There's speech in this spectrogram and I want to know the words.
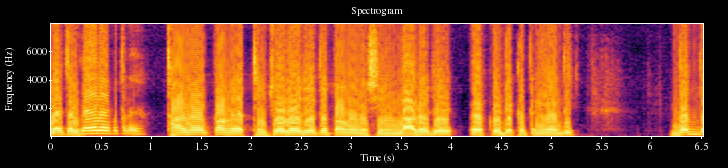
ਲੈ ਚੱਲ। ਲੈ ਲੈ ਪਤਾ ਲੈ ਥਣ ਭਾਵੇਂ ਹੱਥੀਂ ਚੋਲੋ ਜੇ ਤੇ ਭਾਵੇਂ ਮਸ਼ੀਨ ਲਾ ਲਓ ਜੇ ਅਹ ਕੋਈ ਦਿੱਕਤ ਨਹੀਂ ਆਉਂਦੀ। ਦੁੱਧ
